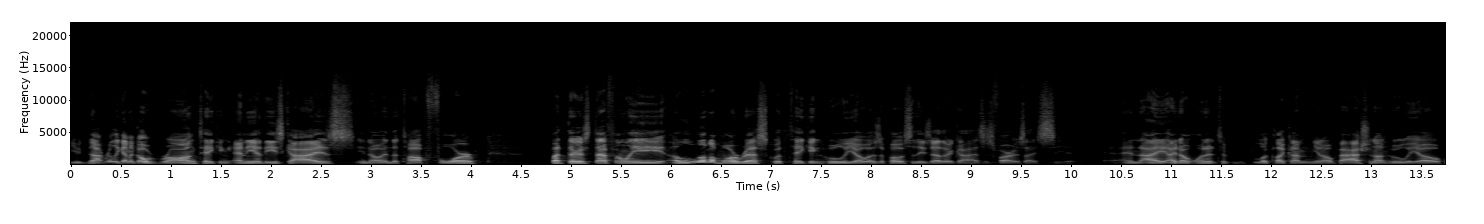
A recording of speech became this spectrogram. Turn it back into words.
you're not really going to go wrong taking any of these guys, you know, in the top four. But there's definitely a little more risk with taking Julio as opposed to these other guys, as far as I see it. And I, I don't want it to look like I'm, you know, bashing on Julio.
